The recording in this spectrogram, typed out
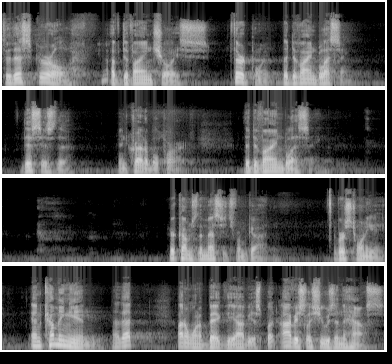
to this girl of divine choice. Third point, the divine blessing. This is the incredible part. The divine blessing. Here comes the message from God. Verse 28. And coming in. Now that, I don't want to beg the obvious, but obviously she was in the house.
